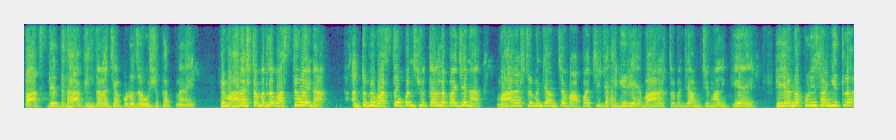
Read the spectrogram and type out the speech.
पाच ते दहा खासदाराच्या पुढे जाऊ शकत नाही. हे महाराष्ट्रामधलं वास्तव आहे ना? आणि तुम्ही वास्तव पण स्वीकारलं पाहिजे ना. महाराष्ट्र म्हणजे आमच्या बापाची जहागिरी आहे महाराष्ट्र म्हणजे आमची मालकी आहे. हे यांना कुणी सांगितलं?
